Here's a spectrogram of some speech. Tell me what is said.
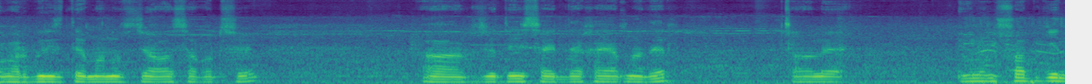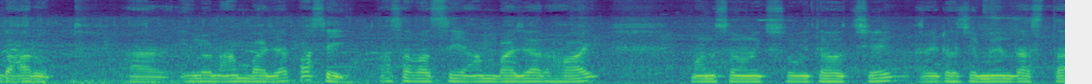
ওভারব্রিজ দিয়ে মানুষ যাওয়া আসা করছে। আর যদি এই সাইড দেখায় আপনাদের, তাহলে এগুলো সব কিন্তু আড়ত। আর এগুলো আমবাজার পাশেই, পাশাপাশি আমবাজার হয় মানুষের অনেক সুবিধা হচ্ছে। আর এটা হচ্ছে মেন রাস্তা।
